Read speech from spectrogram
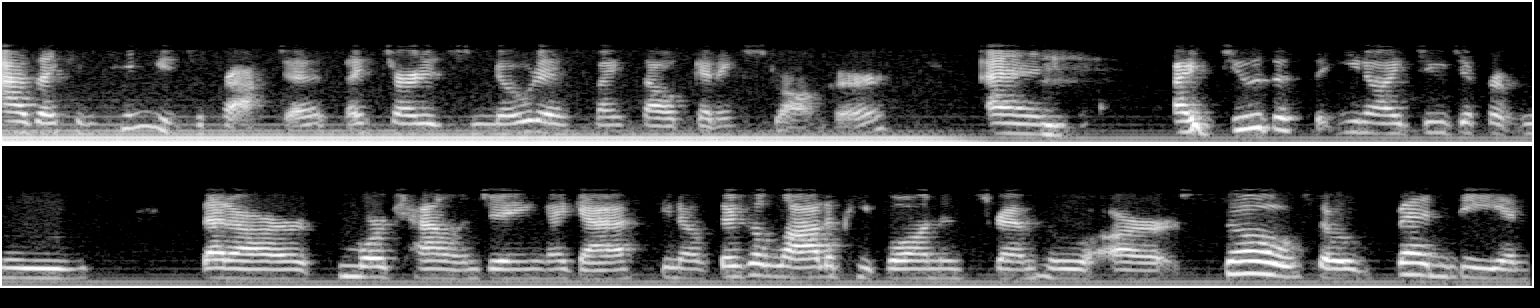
as I continued to practice, I started to notice myself getting stronger. And mm-hmm. I do this, you know, I do different moves that are more challenging, I guess. You know, there's a lot of people on Instagram who are so, so bendy and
